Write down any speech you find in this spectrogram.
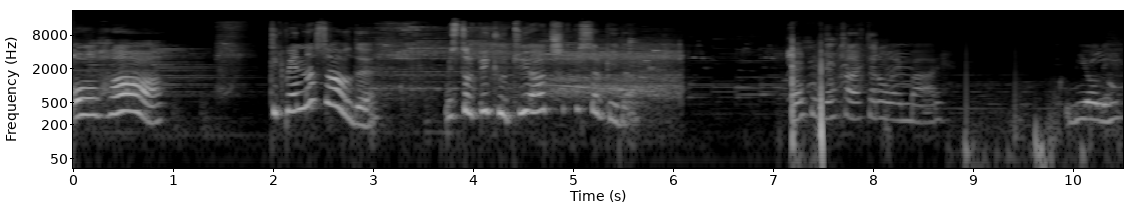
Oha! Tik beni nasıl aldı? Mr. P kötü ya. Çık Mr. P'den. En sevdiğim karakter olayım bari. Bir olayım.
